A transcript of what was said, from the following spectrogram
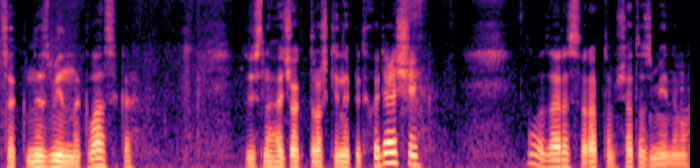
Це незмінна класика. Звісно, гачок трошки не підходящий, але зараз раптом щось змінимо.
